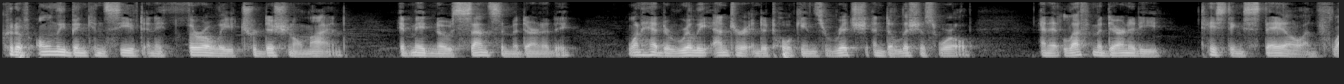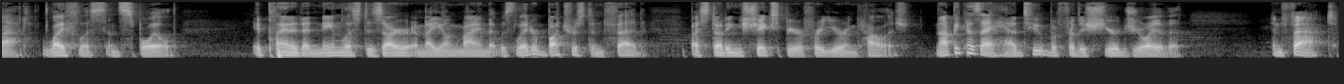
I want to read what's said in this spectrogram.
could have only been conceived in a thoroughly traditional mind. It made no sense in modernity. One had to really enter into Tolkien's rich and delicious world, and it left modernity tasting stale and flat, lifeless and spoiled. It planted a nameless desire in my young mind that was later buttressed and fed by studying Shakespeare for a year in college, not because I had to, but for the sheer joy of it. In fact,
